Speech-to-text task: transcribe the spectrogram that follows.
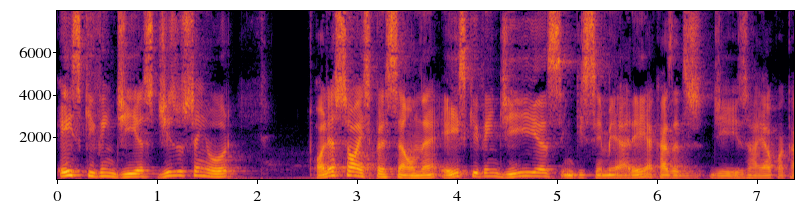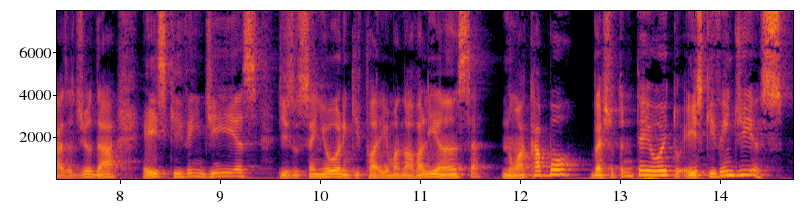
Eis que vem dias, diz o Senhor. Olha só a expressão, né? Eis que vem dias em que semearei a casa de Israel com a casa de Judá. Eis que vem dias, diz o Senhor, em que farei uma nova aliança. Não acabou. Verso 38. Eis que vem dias.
